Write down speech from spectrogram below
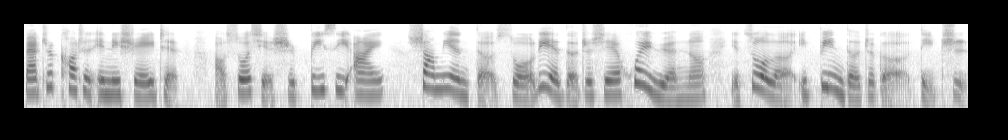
（Better Cotton Initiative），好，缩写是 BCI。上面的所列的这些会员呢，也做了一并的这个抵制。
